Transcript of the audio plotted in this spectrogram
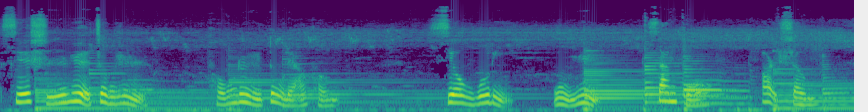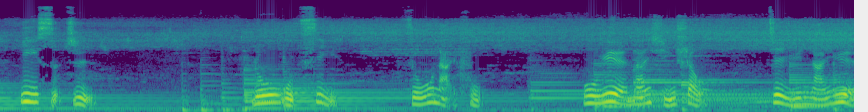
携十月正日，红绿度量衡。修五礼，五欲，三伯，二生，一死至。如五气，足乃复。五月南巡狩，至于南岳，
